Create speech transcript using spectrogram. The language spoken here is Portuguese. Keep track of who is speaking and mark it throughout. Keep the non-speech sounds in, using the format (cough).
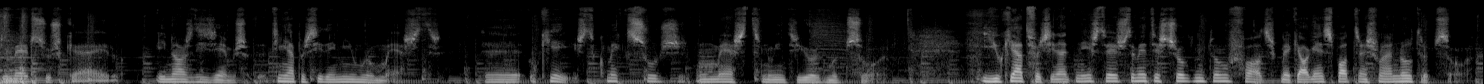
Speaker 1: Primeiro susqueiro e nós dizemos: tinha aparecido em mim o meu mestre. Uh, o que é isto? Como é que surge um mestre no interior de uma pessoa? E o que há de fascinante nisto é justamente este jogo de metamorfoses. Como é que alguém se pode transformar noutra pessoa?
